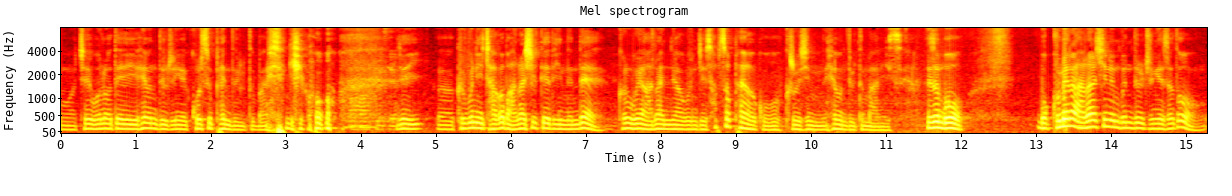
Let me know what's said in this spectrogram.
어, 제 원어데이 회원들 중에 골수 팬들도 많이 생기고 아, 이제 어, 그분이 작업 안 하실 때도 있는데 그럼 왜 안 왔냐고 이제 섭섭해하고 그러신 회원들도 많이 있어요. 그래서 뭐뭐 구매를 안 하시는 분들 중에서도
